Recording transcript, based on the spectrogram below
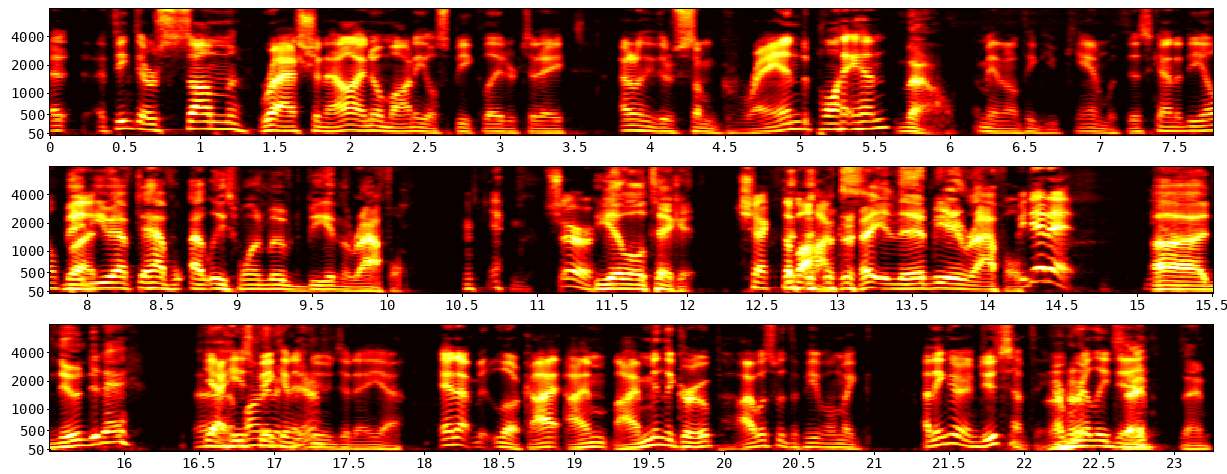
I, I think there's some rationale. I know Monty will speak later today. I don't think there's some grand plan. No, I mean, I don't think you can with this kind of deal. maybe but you have to have at least one move to be in the raffle. sure, You get a little ticket. check the box. right in the NBA raffle. We did it. Uh, noon today. Yeah, Uh, he's Monty speaking at noon today. Yeah, and I, look, I, I'm I'm in the group. I was with the people. I'm like, I think they're going to do something. Uh-huh. I really did. Same, same.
